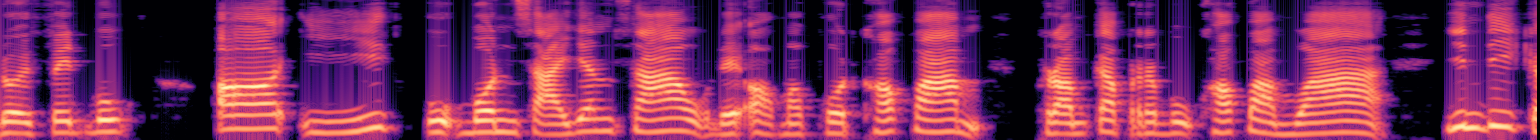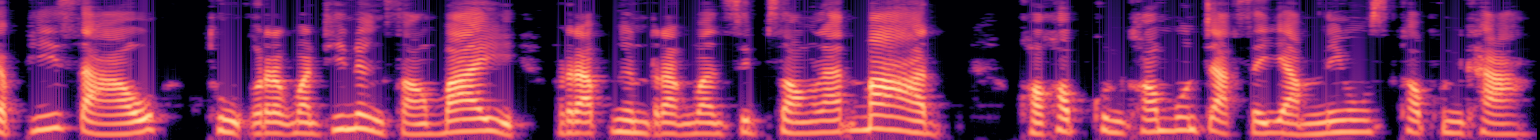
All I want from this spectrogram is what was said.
โดย Facebook ออีอุบลสายยันเศร้าได้ออกมาโพสต์ข้อความ พร้อมกับระบุข้อความว่า ยินดีกับพี่สาว ถูกรางวัลที่ 1 2 ใบ รับเงินรางวัล 12 ล้านบาท ขอขอบคุณข้อมูลจากสยามนิวส์ขอบคุณค่ะ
